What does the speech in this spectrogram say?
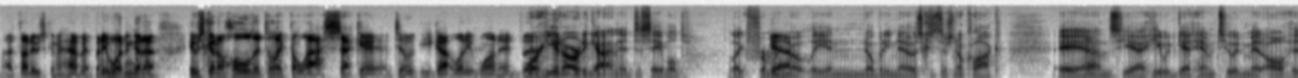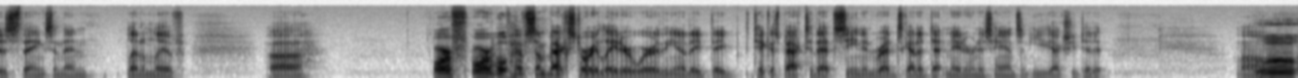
I thought he was going to have it, but he wasn't gonna. He was gonna hold it to like the last second until he got what he wanted. But or he had already gotten it disabled, like from Yeah. remotely, and nobody knows because there's no clock. And yeah. he would get him to admit all his things and then let him live. Uh, or or we'll have some backstory later where you know they they take us back to that scene and Red's got a detonator in his hands and he actually did it. Um, ooh,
